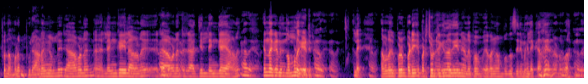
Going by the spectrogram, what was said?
ഇപ്പൊ നമ്മുടെ പുരാണങ്ങളിൽ രാവണൻ ലങ്കയിലാണ് രാവണന്റെ രാജ്യം ലങ്കയാണ് എന്നൊക്കെയാണ് നമ്മൾ കേട്ടിട്ടുള്ളത്. അല്ലേ? നമ്മൾ ഇപ്പോഴും പഠി പഠിച്ചുകൊണ്ടിരിക്കുന്നത് അത് തന്നെയാണ്. ഇപ്പം ഇറങ്ങാൻ പോകുന്ന സിനിമയിലെ കഥ തന്നെയാണ് പറയുന്നത്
